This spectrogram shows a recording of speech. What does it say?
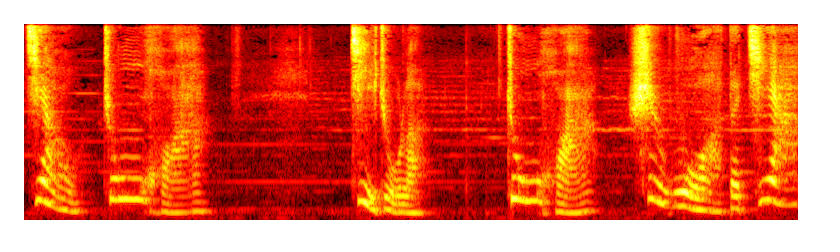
叫中华。记住了，中华是我的家，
